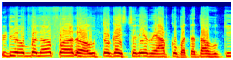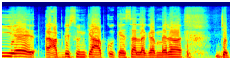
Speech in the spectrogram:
वीडियो बना पा रहा हूँ। तो गैस चलिए मैं आपको बताता हूँ कि ये अपडेट सुन के आपको कैसा लगा। मेरा जब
